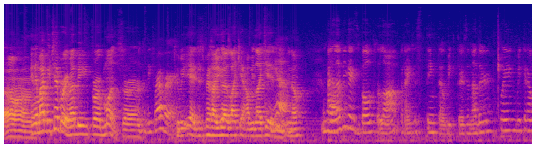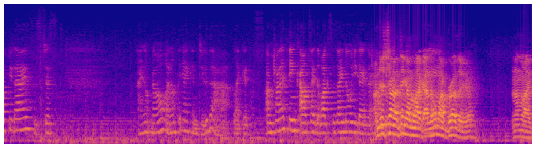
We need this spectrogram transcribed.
Yeah, Um, and it might be temporary. It might be for months or. It could be forever. could be. Yeah, it just depends how you guys like it, how we like it. Yeah. And, you know. We I love you guys both a lot, but I just think that we there's another way we could help you guys. It's just I don't know. I don't think I can do that. Like it's I'm trying to think outside the box because I know you guys are. I'm just trying to think. I'm like, I know my brother, and I'm like,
